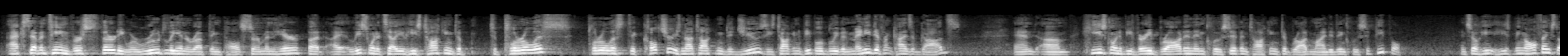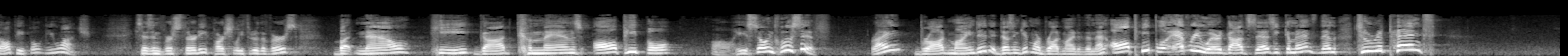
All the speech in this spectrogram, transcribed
Acts 17, verse 30. We're rudely interrupting Paul's sermon here, but I at least want to tell you he's talking to, to pluralists, pluralistic culture. He's not talking to Jews. He's talking to people who believe in many different kinds of gods. And um, he's going to be very broad and inclusive and talking to broad minded, inclusive people. And so he, he's being all things to all people. You watch. He says in verse 30, partially through the verse, but now he, God, commands all people. Oh, he's so inclusive, right? Broad minded. It doesn't get more broad minded than that. All people everywhere, God says, he commands them to repent.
